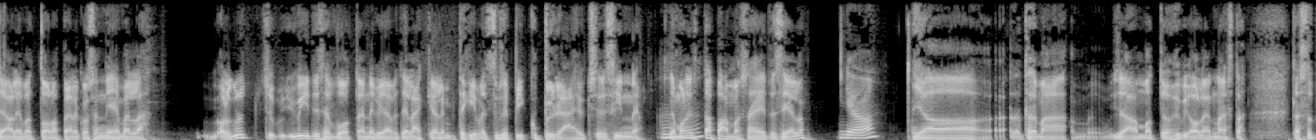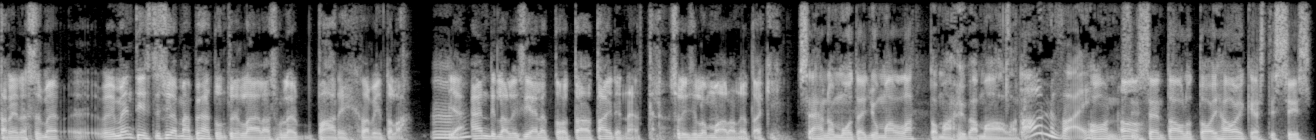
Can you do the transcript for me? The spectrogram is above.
Ja olivat tuolla Pelkosen niemellä. Oliko nyt viitisen vuotta ennen kuin jäivät eläkkeelle, tekivät semmoisen pikku pyrähyksen sinne. Mm-hmm. Ja mä olin tapaamassa heitä siellä. Joo. Ja tämä ja ammatti on hyvin olennaista tässä tarinassa. Me, me mentiin sitten syömään Pyhätunturin lailla semmoinen baari, ravintola. Mm-hmm. Ja Andillä oli siellä tuota, taidenäyttely. Se oli silloin maalannut jotakin. Sehän on muuten jumalattoman hyvä maalari. On vai? On. On. Siis sen taulut on ihan oikeasti siis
